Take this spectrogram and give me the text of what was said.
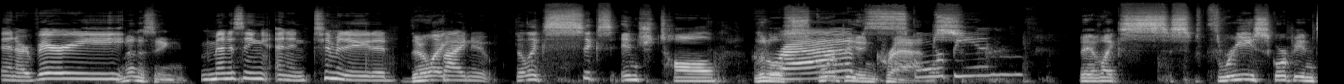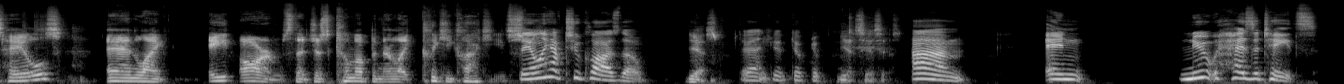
and are very Menacing. menacing and intimidated They're like by Newt. they're like six inch tall little Crabs, scorpion crabs. Scorpions. They have like s- three scorpion tails and like eight arms that just come up and they're like clicky clackies. They only have two claws though. yes. They're like, doop, doop, doop. Yes. Yes. Yes. Um, and Newt hesitates,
